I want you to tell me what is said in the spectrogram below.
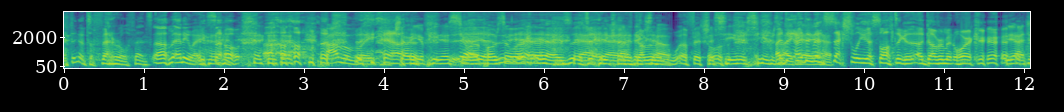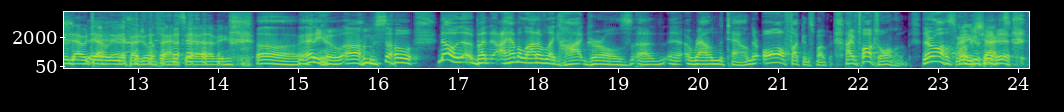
I think that's a federal offense. Um, anyway, so um, Probably Yeah. showing your penis to Yeah, a yeah, postal worker. yeah, it's- it's Yeah, any kind of government so. official. It seems, it seems I like think I think that's sexually assaulting a, a government worker. Yeah, I think that would definitely be a federal offense. Yeah, that'd be. Oh, anywho, um, so no, but I have a lot of like hot girls uh, uh, around the town. They're all fucking smoking. I've talked to all of them. They're all checked?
